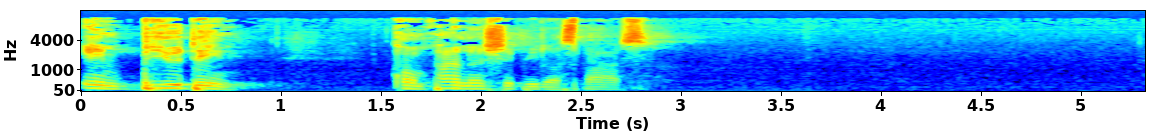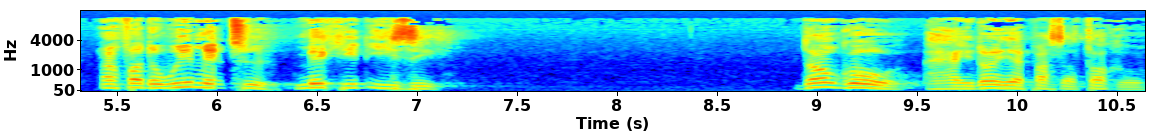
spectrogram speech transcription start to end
in building companionship with your spouse. And for the women too, make it easy. Don't go, ah, you don't hear Pastor talk. Oh.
